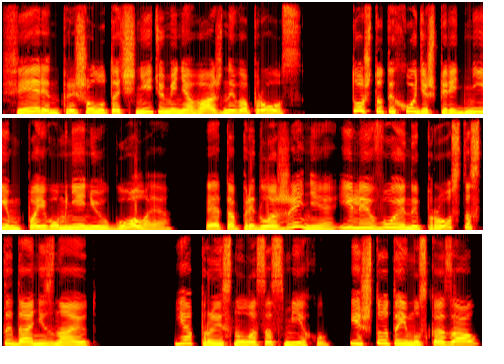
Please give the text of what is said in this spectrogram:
Ферин пришел уточнить у меня важный вопрос. То, что ты ходишь перед ним, по его мнению, голая, это предложение или воины просто стыда не знают? Я прыснула со смеху. И что ты ему сказал?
